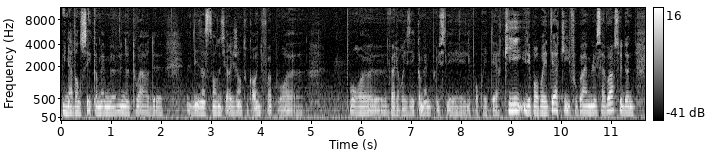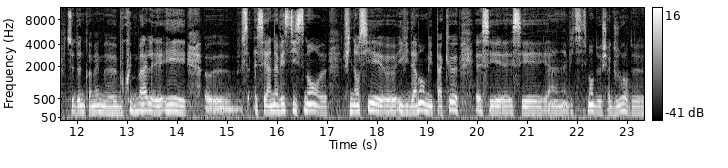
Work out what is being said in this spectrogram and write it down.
une avancée quand même notoire de des instances dirigeantes encore une fois pour pour euh, valoriser quand même plus les, les, propriétaires. Qui, les propriétaires qui, il faut quand même le savoir, se donnent, se donnent quand même euh, beaucoup de mal et, euh, c'est un investissement financier évidemment, mais pas que. C'est, c'est un investissement de chaque jour de,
